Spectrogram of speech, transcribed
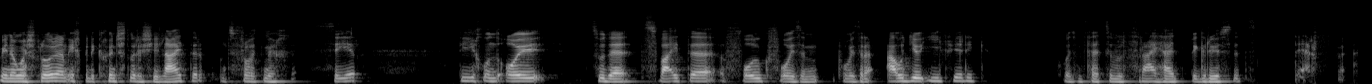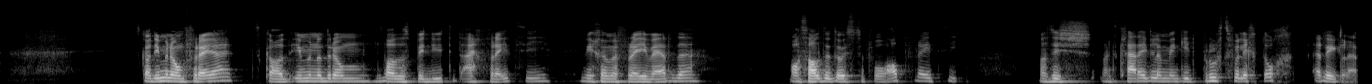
Mein Name ist Florian, ich bin der künstlerische Leiter und es freut mich sehr, dich und euch zu der zweiten Folge von, unserem, von unserer Audio-Einführung, von unserem Festival Freiheit begrüßen zu dürfen. Es geht immer noch um Freiheit, es geht immer noch darum, was es bedeutet, eigentlich frei zu sein. Wie können wir frei werden? Was haltet uns davon ab, frei zu sein? Was ist, wenn es keine Regeln mehr gibt, braucht es vielleicht doch Regeln?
